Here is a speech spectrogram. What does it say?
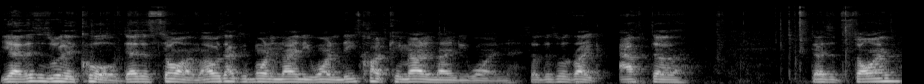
yeah, this is really cool. Desert Storm. I was actually born in 91. And these cards came out in 91. So this was like after Desert Storm.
